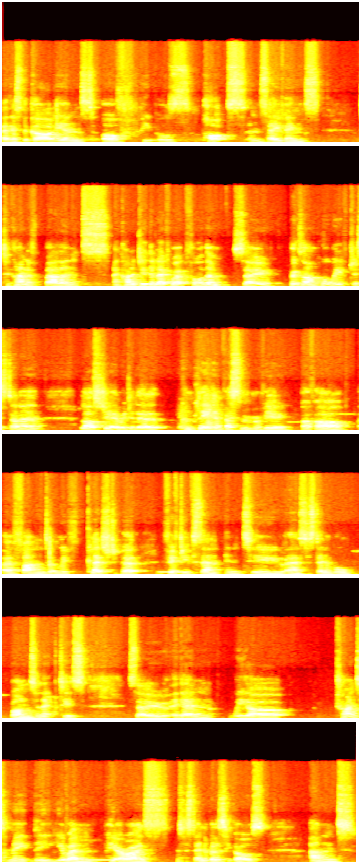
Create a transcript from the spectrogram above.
I guess the guardians of people's pots and savings to kind of balance and kind of do the legwork for them. So, for example, we've just done a last year we did a complete investment review of our uh, fund and we've pledged to put 50% into uh, sustainable bonds and equities. So again, we are trying to meet the UN PRI's sustainability goals and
